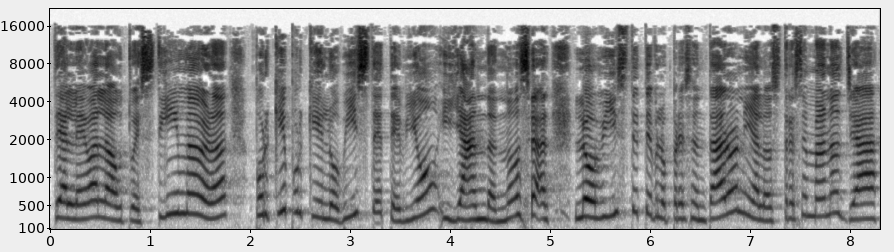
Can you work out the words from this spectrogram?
te eleva la autoestima, ¿verdad? ¿Por qué? Porque lo viste, te vio y ya andan, ¿no? O sea, lo viste, te lo presentaron y a las tres semanas ya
